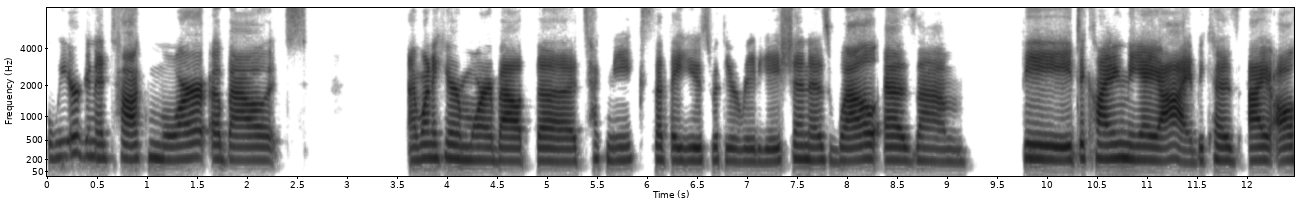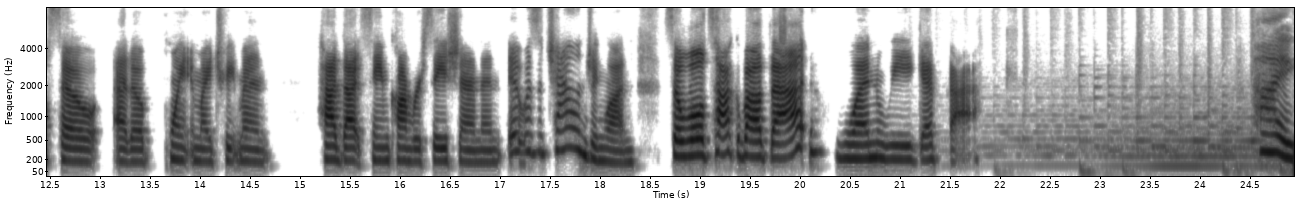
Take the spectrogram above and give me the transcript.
we are going to talk more about. I want to hear more about the techniques that they use with your radiation as well as um, the declining the AI, because I also, at a point in my treatment, had that same conversation and it was a challenging one. So we'll talk about that when we get back. Hi,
